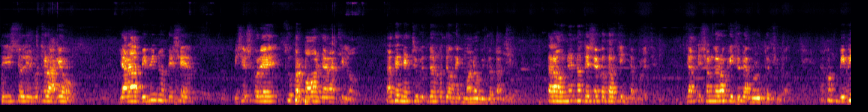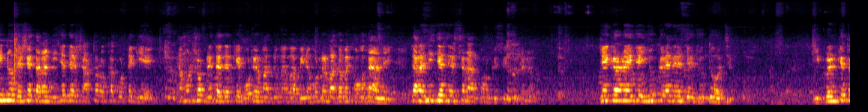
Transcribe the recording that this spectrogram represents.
তিরিশ, চল্লিশ বছর আগেও যারা বিভিন্ন দেশের, বিশেষ করে সুপার পাওয়ার যারা ছিল, তাদের নেতৃবৃন্দের মধ্যে অনেক মানবিকতা ছিল। তারা অন্যান্য দেশের কথাও চিন্তা করেছে। জাতিসংঘেরও কিছুটা গুরুত্ব ছিল। এখন বিভিন্ন দেশে তারা নিজেদের স্বার্থ রক্ষা করতে গিয়ে এমন সব নেতাদেরকে ভোটের মাধ্যমে বা বিনা ভোটের মাধ্যমে ক্ষমতায় আনে, যারা নিজের দেশ ছাড়া আর কোনো কিছুই বোঝে না। যে কারণে এই যে ইউক্রেনের যে যুদ্ধ হচ্ছে, ইউক্রেনকে তো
